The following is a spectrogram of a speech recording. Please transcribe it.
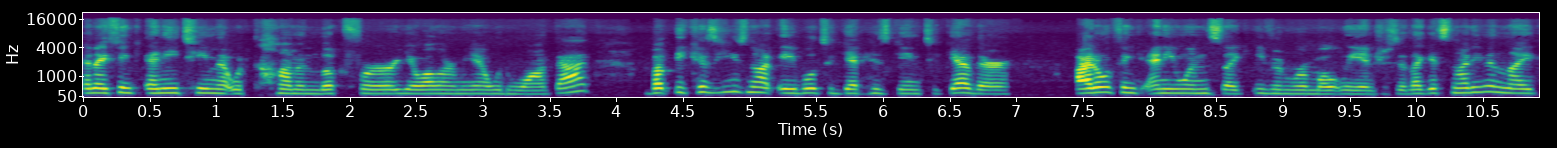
And I think any team that would come and look for Joel Armia would want that. But because he's not able to get his game together, I don't think anyone's like even remotely interested. Like it's not even like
